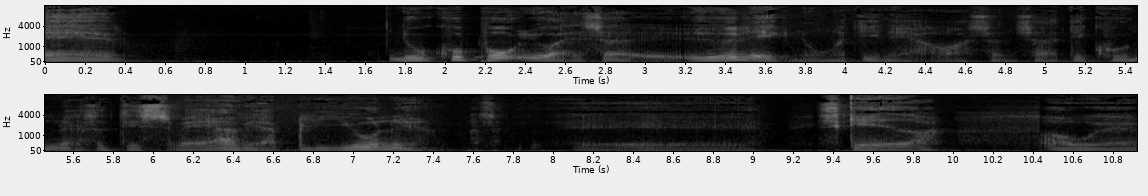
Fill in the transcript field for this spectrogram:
Øh, nu kunne polio altså ødelægge nogle af de nerver, sådan så det kunne altså desværre være blivende altså, øh, skader. Og øh,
